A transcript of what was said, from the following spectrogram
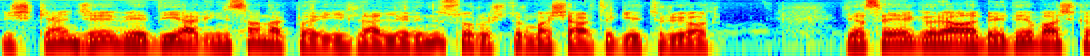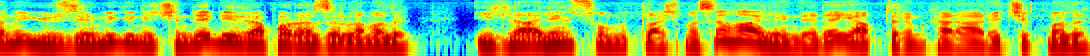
işkence ve diğer insan hakları ihlallerini soruşturma şartı getiriyor. Yasaya göre ABD Başkanı 120 gün içinde bir rapor hazırlamalı. İhlalin somutlaşması halinde de yaptırım kararı çıkmalı.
